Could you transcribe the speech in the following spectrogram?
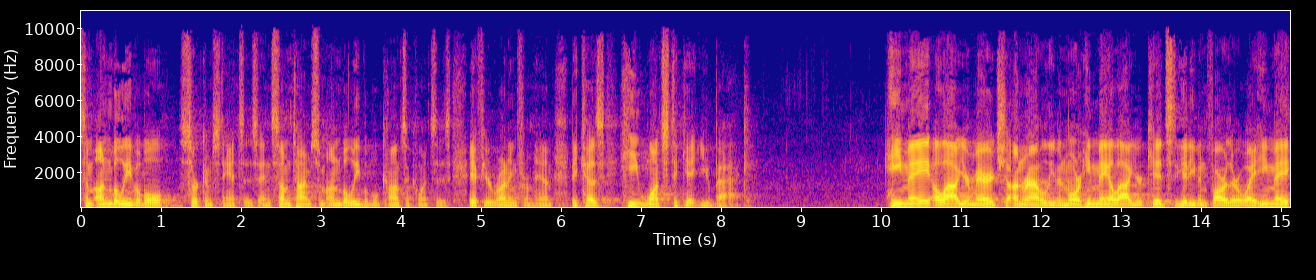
some unbelievable circumstances and sometimes some unbelievable consequences if you're running from Him because He wants to get you back. He may allow your marriage to unravel even more. He may allow your kids to get even farther away. He may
